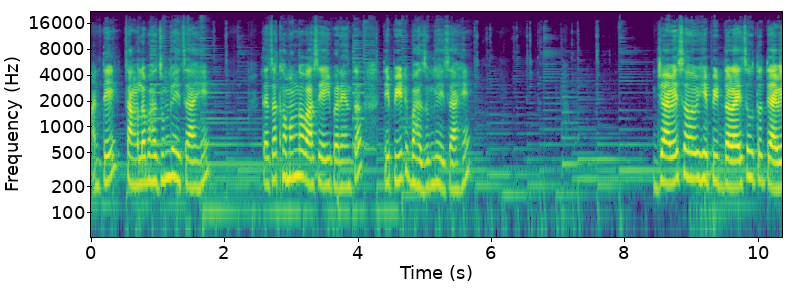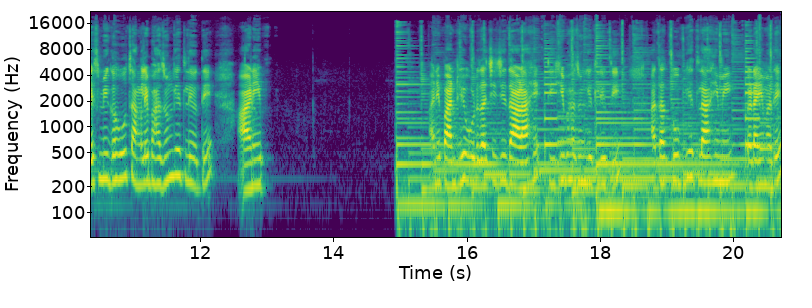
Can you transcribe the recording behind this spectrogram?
आणि ते चांगलं भाजून घ्यायचं आहे. त्याचा खमंग वास येईपर्यंत ते पीठ भाजून घ्यायचं आहे. ज्यावेळेस हे पीठ दळायचं होतं त्यावेळेस मी गहू चांगले भाजून घेतले होते. आणि आणि पांढरी उडदाची जी डाळ आहे तीही भाजून घेतली होती. आता तूप घेतलं आहे मी कढाईमध्ये.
